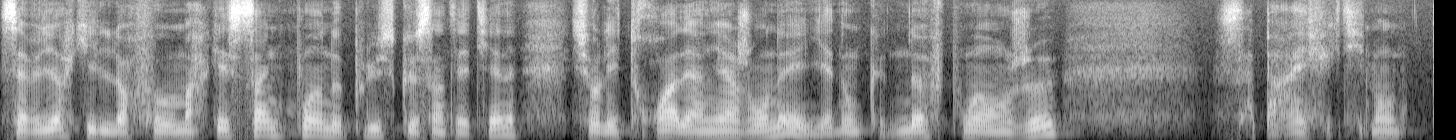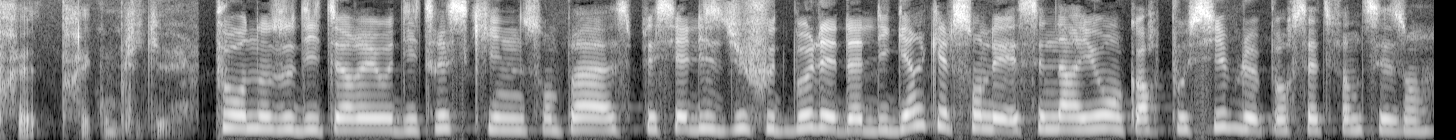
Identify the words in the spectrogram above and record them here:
Ça veut dire qu'il leur faut marquer 5 points de plus que Saint-Etienne sur les 3 dernières journées. Il y a donc 9 points en jeu ça paraît effectivement très très compliqué. Pour nos auditeurs et auditrices qui ne sont pas spécialistes du football et de la Ligue 1, quels sont les scénarios encore possibles pour cette fin de saison?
